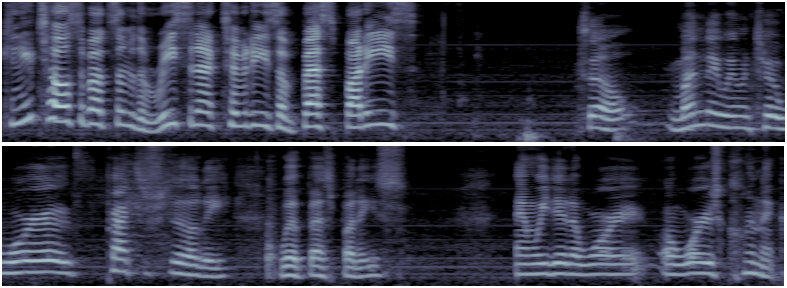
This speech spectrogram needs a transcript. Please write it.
can you tell us about some of the recent activities of Best Buddies? So Monday we went to a warrior practice facility with Best Buddies, and we did a warrior a warriors clinic.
